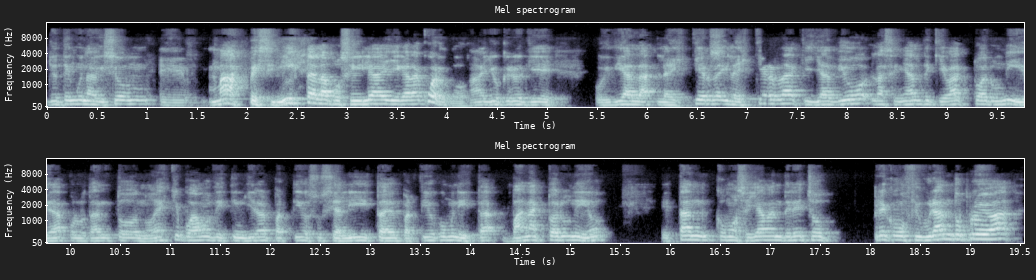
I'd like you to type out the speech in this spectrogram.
yo tengo una visión eh, más pesimista de la posibilidad de llegar a acuerdos. ¿ah? Yo creo que hoy día la, la, izquierda y la izquierda que ya dio la señal de que va a actuar unida, por lo tanto no es que podamos distinguir al Partido Socialista del Partido Comunista, van a actuar unidos, están, como se llama en derecho, preconfigurando pruebas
